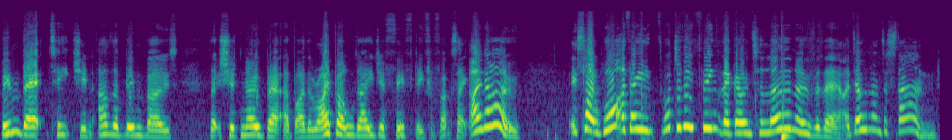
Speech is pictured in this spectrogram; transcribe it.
Bimbet teaching other bimbos that should know better by the ripe old age of 50, for fuck's sake. I know! It's like, what are they, what do they think they're going to learn over there? I don't understand.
